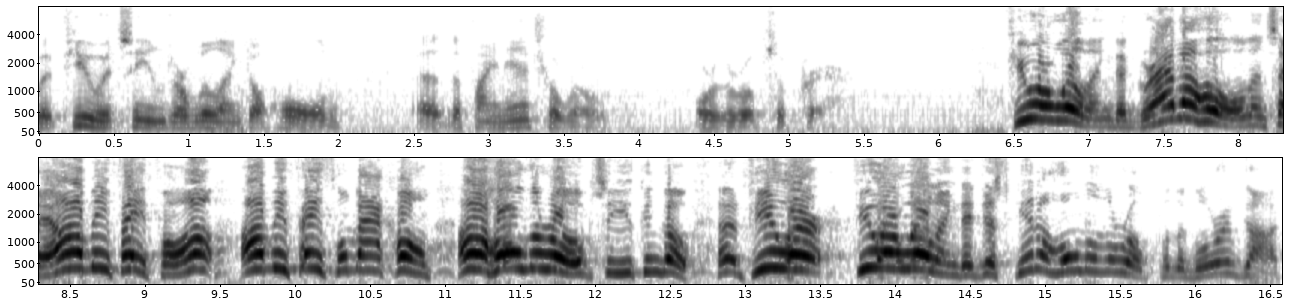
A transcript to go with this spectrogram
but few, it seems, are willing to hold uh, the financial rope or the ropes of prayer. Few are willing to grab a hold and say, I'll be faithful. I'll, I'll be faithful back home. I'll hold the rope so you can go. Uh, few, are, few are willing to just get a hold of the rope for the glory of God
